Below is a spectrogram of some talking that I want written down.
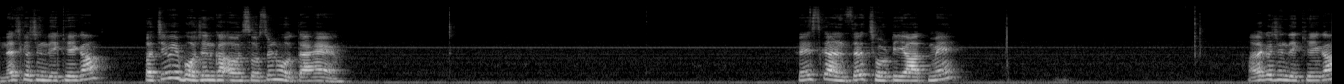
नेक्स्ट क्वेश्चन देखिएगा। पचे हुए भोजन का अवशोषण होता है। इसका आंसर छोटी आंत में। अगला क्वेश्चन देखिएगा।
